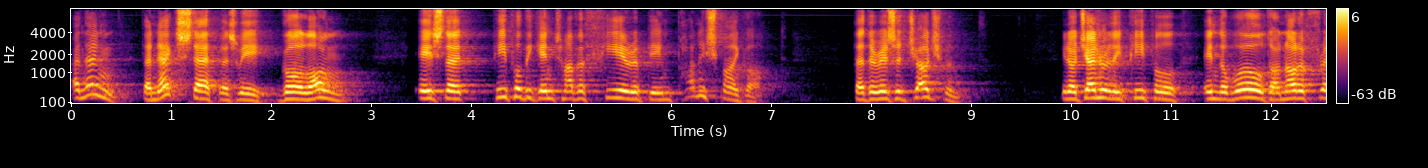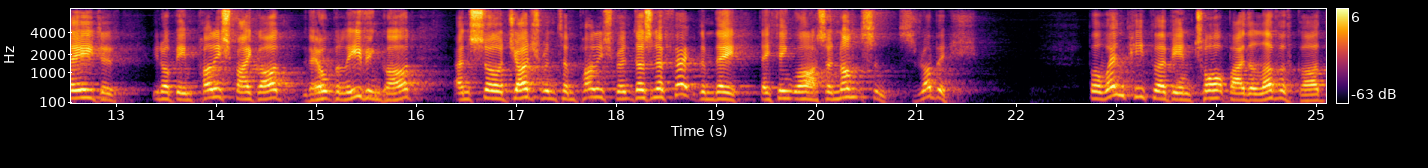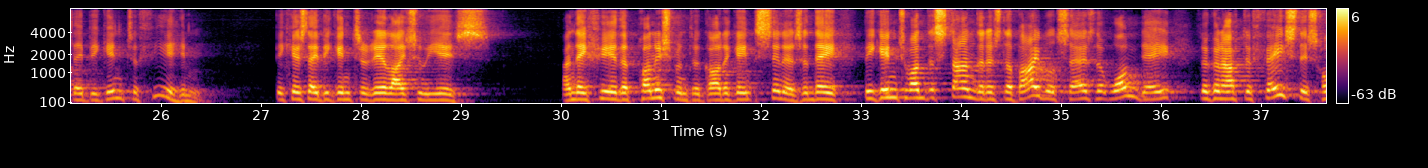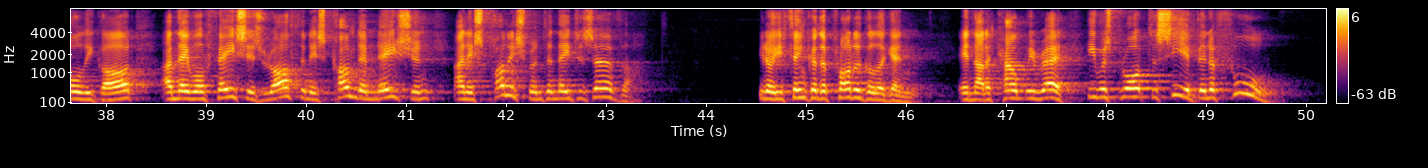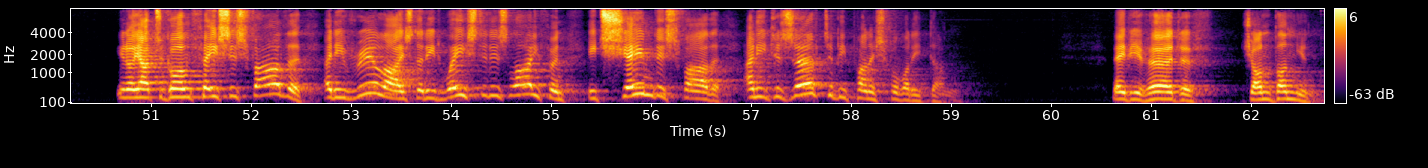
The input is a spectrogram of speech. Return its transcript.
And then the next step as we go along is that people begin to have a fear of being punished by God, that there is a judgment. You know, generally people in the world are not afraid of, you know, being punished by God. They don't believe in God. And so judgment and punishment doesn't affect them. They, they think, oh, it's a nonsense, rubbish. But when people are being taught by the love of God, they begin to fear him because they begin to realize who he is. And they fear the punishment of God against sinners. And they begin to understand that, as the Bible says, that one day they're going to have to face this holy God and they will face his wrath and his condemnation and his punishment, and they deserve that. You know, you think of the prodigal again in that account we read. He was brought to see he'd been a fool. You know, he had to go and face his father, and he realized that he'd wasted his life and he'd shamed his father, and he deserved to be punished for what he'd done. Maybe you've heard of John Bunyan.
